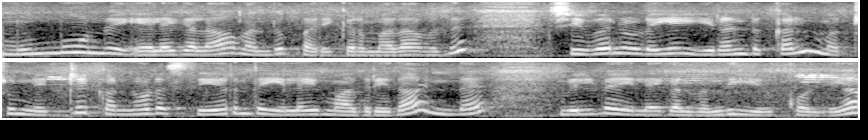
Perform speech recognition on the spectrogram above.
மும்மூன்று இலைகளாக வந்து பறிக்கணும் அதாவது சிவனுடைய இரண்டு கண் மற்றும் நெற்றி கண்ணோட சேர்ந்த இலை மாதிரி தான் இந்த வில்வ இலைகள் வந்து இருக்கும் இல்லையா?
